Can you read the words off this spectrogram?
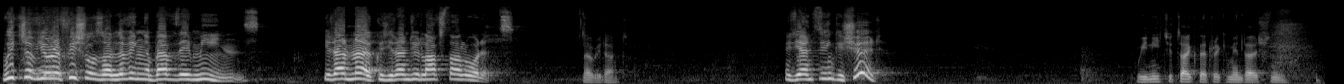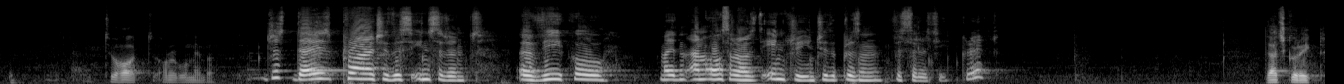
Which of your officials are living above their means? You don't know because you don't do lifestyle audits. No, we don't. You don't think you should. We need to take that recommendation to heart, Honourable Member. Just days prior to this incident, a vehicle made an unauthorized entry into the prison facility, correct? That's correct.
